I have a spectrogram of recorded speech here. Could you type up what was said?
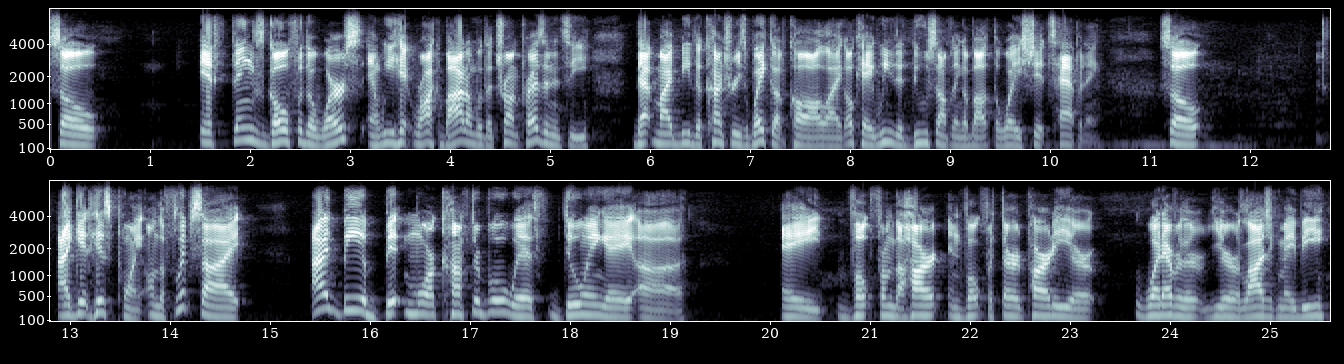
So if things go for the worse and we hit rock bottom with a Trump presidency, that might be the country's wake up call. Like, okay, we need to do something about the way shit's happening. So I get his point. On the flip side, I'd be a bit more comfortable with doing a uh, a vote from the heart and vote for third party or whatever your logic may be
